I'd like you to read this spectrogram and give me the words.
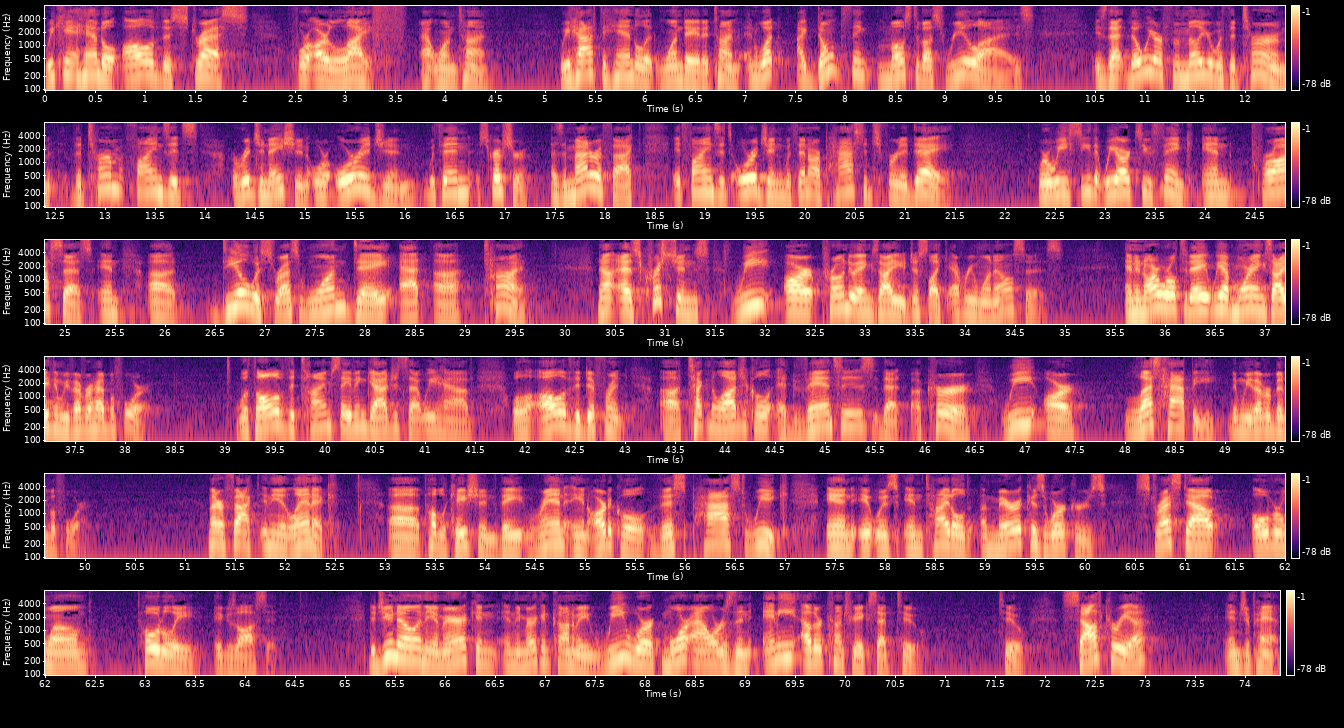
We can't handle all of the stress for our life at one time. We have to handle it one day at a time. And what I don't think most of us realize is that though we are familiar with the term, the term finds its origination or origin within Scripture. As a matter of fact, it finds its origin within our passage for today, where we see that we are to think and process and uh, deal with stress one day at a time. Now, as Christians, we are prone to anxiety just like everyone else is. And in our world today, we have more anxiety than we've ever had before. With all of the time saving gadgets that we have, well, all of the different uh, technological advances that occur, we are less happy than we've ever been before. Matter of fact, in the Atlantic uh, publication, they ran an article this past week, and it was entitled America's Workers Stressed Out, Overwhelmed, Totally Exhausted. Did you know in the American in the American economy we work more hours than any other country except two? Two. South Korea and Japan.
